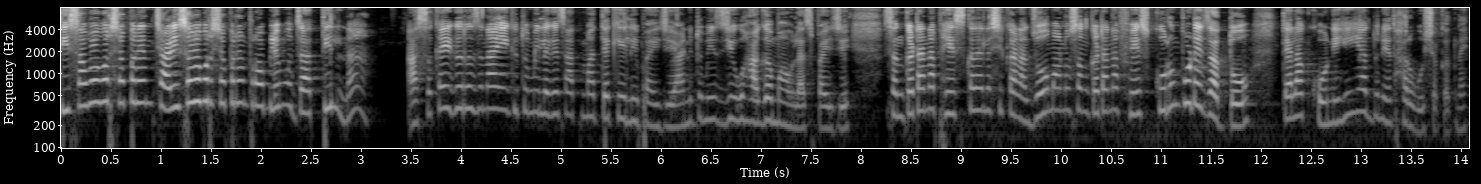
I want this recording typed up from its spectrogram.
तिसाव्या वर्षापर्यंत चाळीसाव्या वर्षापर्यंत प्रॉब्लेम जातील ना? असं काही गरज नाही की तुम्ही लगेच आत्महत्या केली पाहिजे आणि तुम्ही जीव हा गमावलाच पाहिजे. संकटांना फेस करायला शिकाना जो माणूस संकटांना फेस करून पुढे जातो त्याला कोणीही ह्या दुनियेत हरवू शकत नाही.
